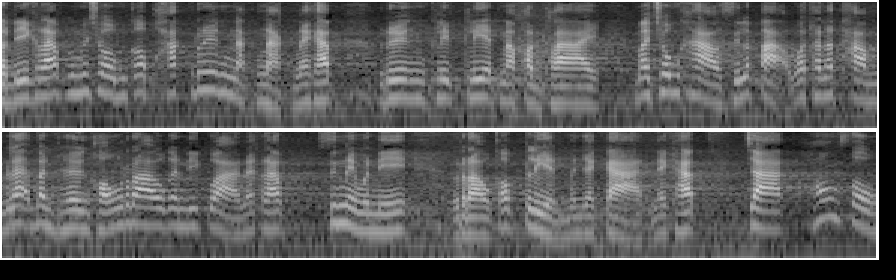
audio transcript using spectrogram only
วัสดีครับ คุณผู้ชมก็พักเรื่องหนักๆนะครับ เรื่องเครียดๆมาผ่อนคลาย มาชมข่าวศิลปะวัฒนธรรมและบันเทิงของเรากันดีกว่านะครับ ซึ่งในวันนี้เราก็เปลี่ยนบรรยากาศนะครับ จากห้องส่ง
